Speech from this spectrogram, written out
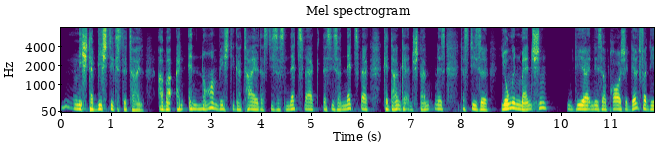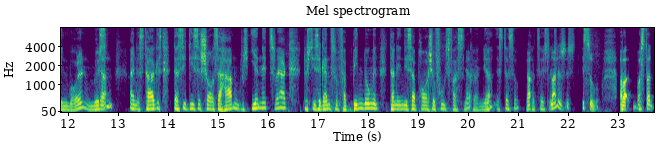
nicht der wichtigste Teil, aber ein enorm wichtiger Teil, dass dieses Netzwerk, dass dieser Netzwerkgedanke entstanden ist, dass diese jungen Menschen, die ja in dieser Branche Geld verdienen wollen, müssen, ja. Eines Tages, dass sie diese Chance haben, durch ihr Netzwerk, durch diese ganzen Verbindungen, dann in dieser Branche Fuß fassen ja. können. Ja? Ist das so ja. tatsächlich? Nein, das ist, ist so. Aber was dann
